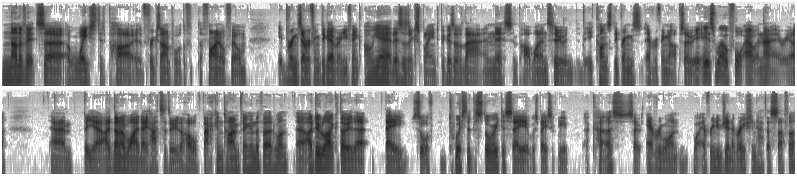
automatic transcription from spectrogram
none of it's a, a wasted part. For example, the, the final film, it brings everything together, and you think, oh yeah, this is explained because of that and this in part one and two, and it constantly brings everything up. So it is well thought out in that area. Um, but yeah, I don't know why they had to do the whole back in time thing in the third one. Uh, I do like though that they sort of twisted the story to say it was basically a curse, so everyone, well, every new generation had to suffer.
